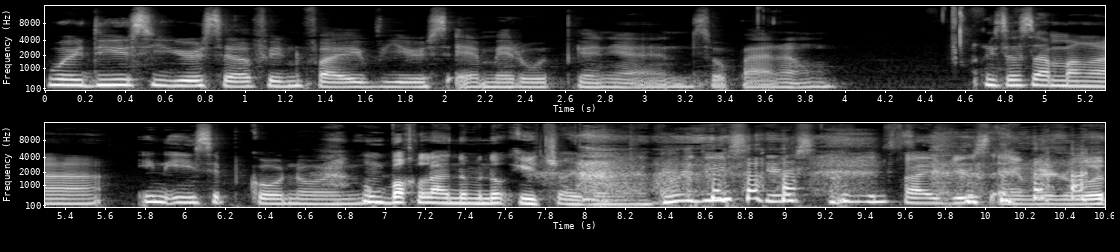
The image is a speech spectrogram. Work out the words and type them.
where do you see yourself in five years, emerald, ganyan. So, parang, isa sa mga iniisip ko noon. Ang bakla naman ng HR na yan. You see yourself in five years, Emerald?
